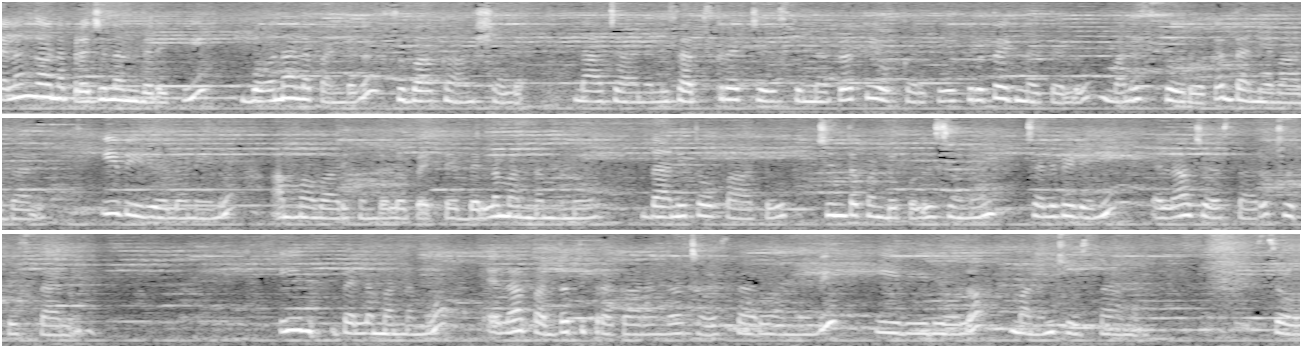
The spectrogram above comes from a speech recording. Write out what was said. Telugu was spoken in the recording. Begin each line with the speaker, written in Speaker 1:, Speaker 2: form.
Speaker 1: తెలంగాణ ప్రజలందరికీ బోనాల పండుగ శుభాకాంక్షలు. నా ఛానల్ని సబ్స్క్రైబ్ చేసుకున్న ప్రతి ఒక్కరికి కృతజ్ఞతలు మనస్పూర్వక ధన్యవాదాలు. ఈ వీడియోలో నేను అమ్మవారి కుండలో పెట్టే బెల్లం అన్నమును దానితో పాటు చింతపండు పులుసును చలివిడిని ఎలా చేస్తారో చూపిస్తాను. ఈ బెల్లం అన్నము ఎలా పద్ధతి ప్రకారంగా చేస్తారు అనేది ఈ వీడియోలో మనం చూస్తాము. సో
